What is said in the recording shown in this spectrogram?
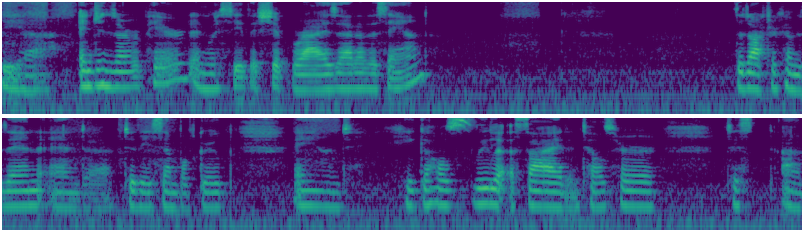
The uh, engines are repaired, and we see the ship rise out of the sand. The doctor comes in and uh, to the assembled group, and he calls Leela aside and tells her to um,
